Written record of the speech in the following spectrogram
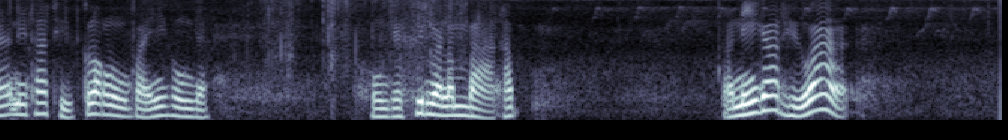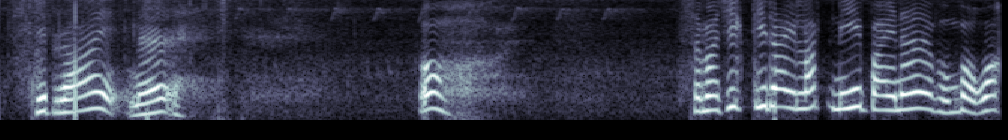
นะ นี่ถ้าถือกล้องลงไปนี่คงจะคงจะขึ้นมาลำบากครับ ตอนนี้ก็ถือว่าเรียบร้อยนะ โอ้ สมาชิกที่ได้ล็อตนี้ไปนะ ผมบอกว่า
